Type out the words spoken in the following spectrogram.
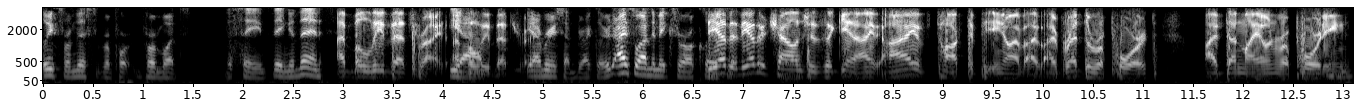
least from this report, from what's the same thing. And then I believe that's right. Yeah, I believe that's right. Yeah, I'm reading something directly. I just wanted to make sure all clear. The other, the other challenge is again, I I've talked to you know I've I've read the report. I've done my own reporting.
